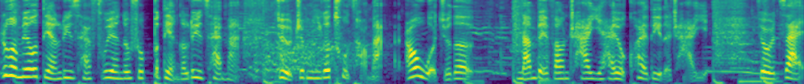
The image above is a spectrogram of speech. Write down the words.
如果没有点绿菜，服务员都说不点个绿菜嘛，就有这么一个吐槽嘛。然后我觉得南北方差异还有快递的差异，就是在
